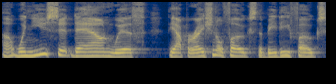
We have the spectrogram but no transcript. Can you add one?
Uh, when you sit down with the operational folks, the BD folks,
